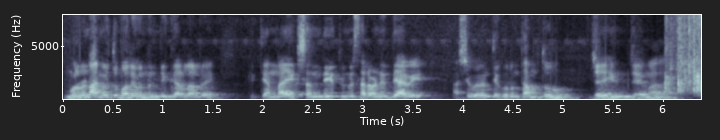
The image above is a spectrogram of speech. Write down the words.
म्हणून आम्ही तुम्हाला विनंती करायला आलोय की त्यांना एक संधी तुम्ही सर्वांनी द्यावी अशी विनंती करून थांबतो. जय हिंद जय महाराष्ट्र.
